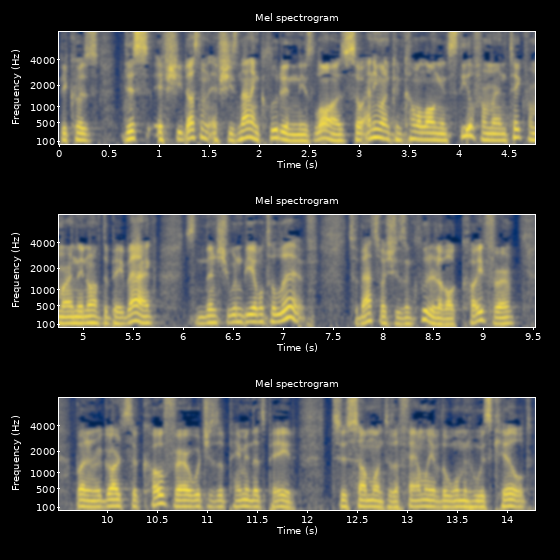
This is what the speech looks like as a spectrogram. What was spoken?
because this, if she doesn't, if she's not included in these laws, so anyone can come along and steal from her and take from her, and they don't have to pay back. So then she wouldn't be able to live. So that's why she's included of al. But in regards to kofer, which is a payment that's paid to someone, to the family of the woman who was killed.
